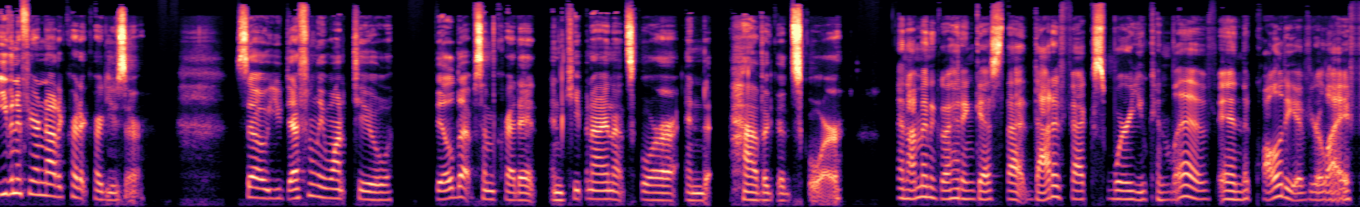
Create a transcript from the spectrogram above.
even if you're not a credit card user. So you definitely want to build up some credit and keep an eye on that score and have a good score. And I'm going to go ahead and guess that that affects where you can live and the quality of your life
